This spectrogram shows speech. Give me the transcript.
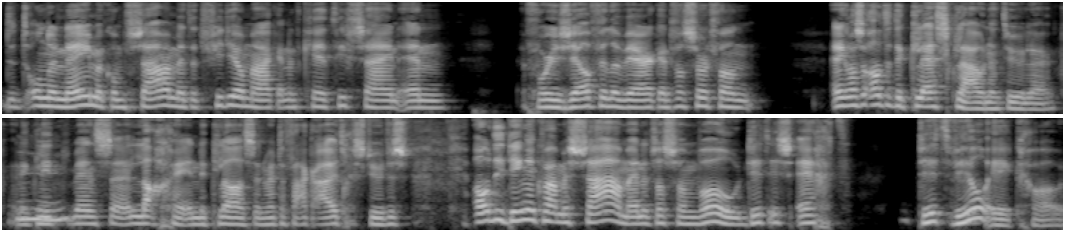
het ondernemen komt samen met het video maken... en het creatief zijn en voor jezelf willen werken. En het was een soort van... En ik was altijd de klasclown natuurlijk. En ik Mhm. liet mensen lachen in de klas en werd er vaak uitgestuurd. Dus al die dingen kwamen samen en het was van... wow, dit is echt... Dit wil ik gewoon.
